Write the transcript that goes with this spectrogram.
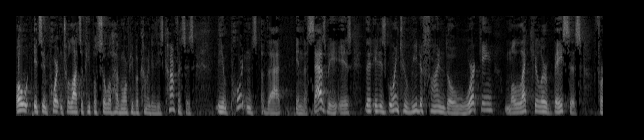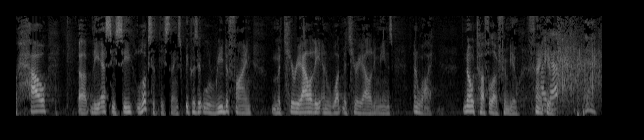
oh, it's important to lots of people, so we'll have more people coming to these conferences. The importance of that in the SASB is that it is going to redefine the working molecular basis for how uh, the SEC looks at these things because it will redefine materiality and what materiality means and why. No tough love from you. Thank I you. Have-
